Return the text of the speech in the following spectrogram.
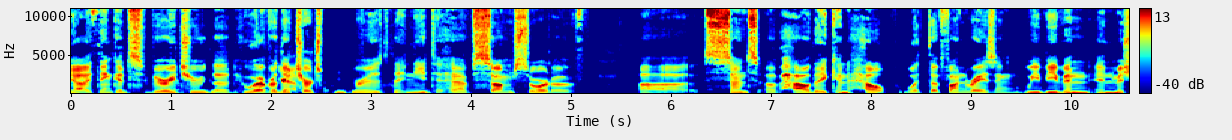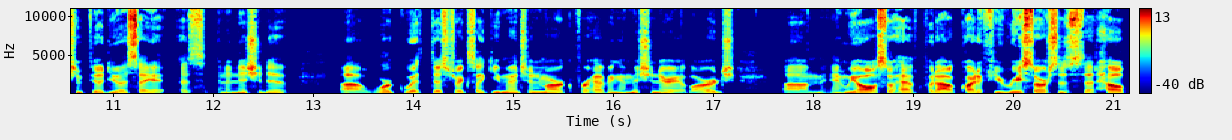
Yeah, I think it's very true that whoever the yeah. church planter is, they need to have some sort of uh, sense of how they can help with the fundraising. We've even in Mission Field USA as an initiative uh, work with districts like you mentioned, Mark, for having a missionary at large. Um, and we also have put out quite a few resources that help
